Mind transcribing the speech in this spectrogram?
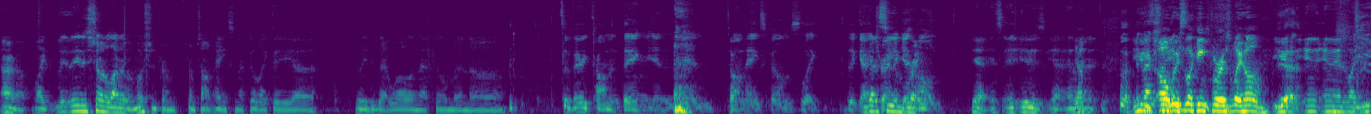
i don't know like they, they just showed a lot of emotion from from tom hanks and i feel like they uh really did that well in that film and uh It's a very common thing in in Tom Hanks films, like the guy trying see to get break. home. yeah it's it, it is yeah and Yeah. then you He's actually always looking for his way home. Yeah, Yeah. and, and then like you,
